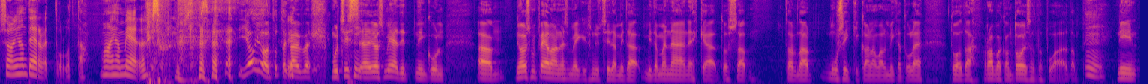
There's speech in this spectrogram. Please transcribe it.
se on ihan tervetullutta. Mä oon ihan mielelläni joo, joo, totta kai. Mutta siis äh, jos mietit, niin kun, ähm, no jos mä pelaan esimerkiksi nyt sitä, mitä, mitä mä näen ehkä tuossa sanotaan musiikkikanavalla, mikä tulee tuolta Rabakan toiselta puolelta, Mm. niin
